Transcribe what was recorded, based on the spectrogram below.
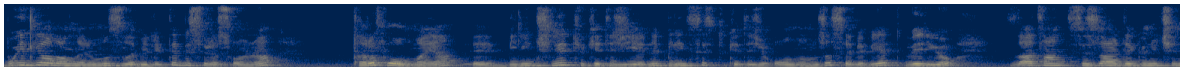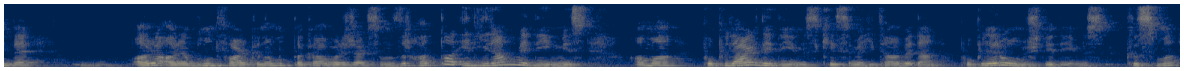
Bu ilgi alanlarımızla birlikte bir süre sonra taraf olmaya, e, bilinçli tüketici yerine bilinçsiz tüketici olmamıza sebebiyet veriyor. Zaten sizler de gün içinde ara ara bunun farkına mutlaka varacaksınızdır. Hatta ilgilenmediğimiz ama popüler dediğimiz kesime hitap eden, popüler olmuş dediğimiz kısmı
